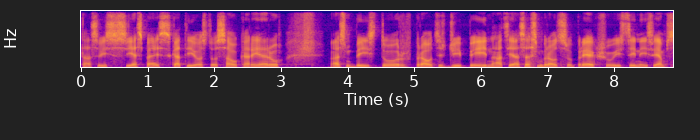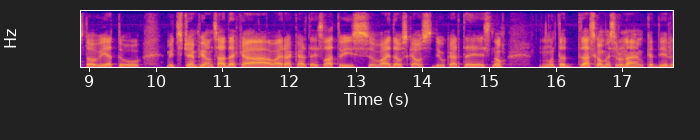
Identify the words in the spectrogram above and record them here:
tās visas iespējas, skatījos to savu karjeru. Esmu bijis tur, braucis GP, nācijās, esmu braucis uz priekšu, izcīnījis 11. vietu, vicečempions Adekā, vairāk kārtējs Latvijas, Vaidavas kausa divkārtējais. Nu, un tad tas, ko mēs runājam, kad ir,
